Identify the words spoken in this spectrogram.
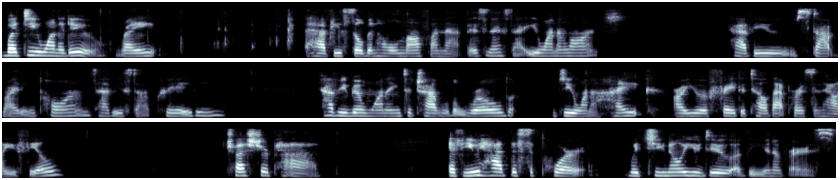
what do you want to do, right? Have you still been holding off on that business that you want to launch? Have you stopped writing poems? Have you stopped creating? Have you been wanting to travel the world? Do you want to hike? Are you afraid to tell that person how you feel? Trust your path. If you had the support, which you know you do, of the universe,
